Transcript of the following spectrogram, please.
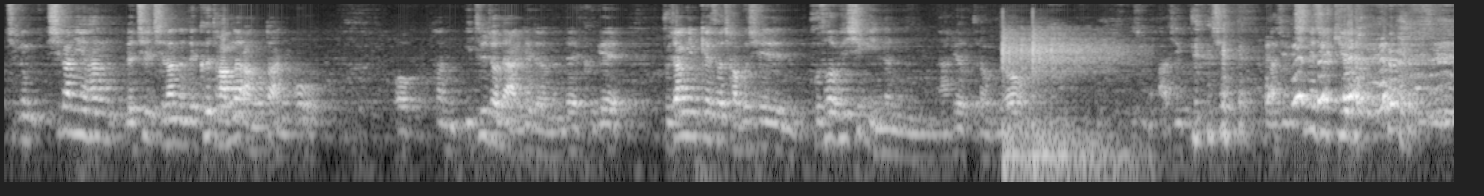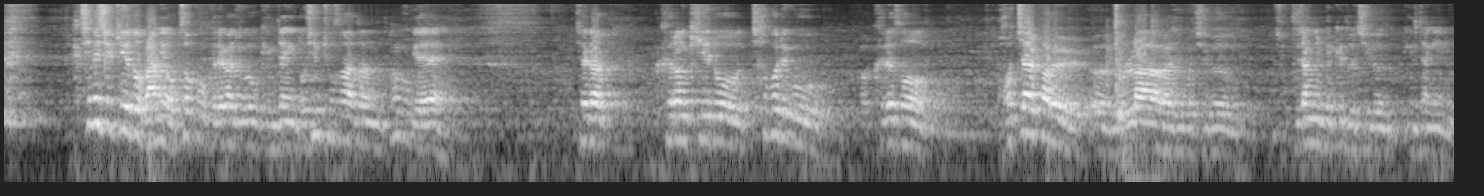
지금 시간이 한 며칠 지났는데 그 다음날 안 것도 아니고 어, 한 이틀 전에 알게 되었는데 그게 부장님께서 잡으신 부서 회식이 있는 날이었더라고요. 아직 친- 아직 친해질 기회 친해질 기회도 많이 없었고 그래가지고 굉장히 노심초사하던 한국에 제가 그런 기회도 차버리고 어, 그래서 어찌할 바를 어, 몰라가지고 지금 부장님 뵙기도 지금 굉장히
